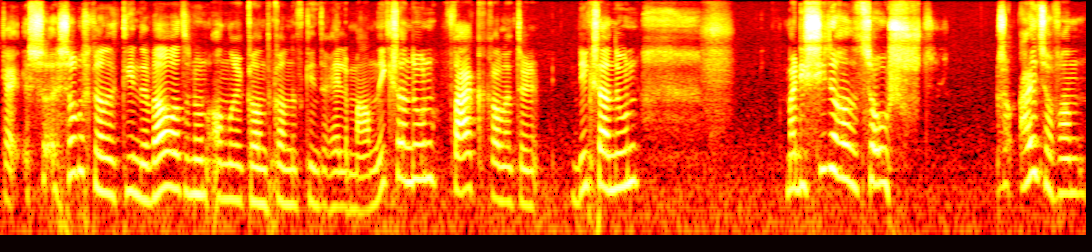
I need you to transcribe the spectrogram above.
Kijk, soms kan het kind er wel wat aan doen. andere kant kan het kind er helemaal niks aan doen. Vaak kan het er niks aan doen. Maar die ziet er altijd zo, zo uit, zo van.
